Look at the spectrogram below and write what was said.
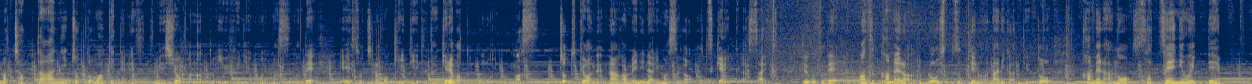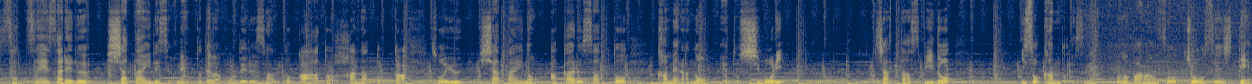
まあ、チャプターにちょっと分けてね、説明しようかなというふうに思いますので、えーそちらも聞いていただければと思います。ちょっと今日はね、長めになりますが、お付き合いください。ということで、まずカメラの露出っていうのは何かっていうと、カメラの撮影において、撮影される被写体ですよね。例えばモデルさんとか、あとは花とか、そういう被写体の明るさとカメラの、えー、と絞り、シャッタースピード、ISO 感度ですね。このバランスを調整して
